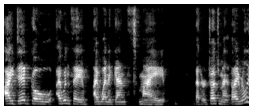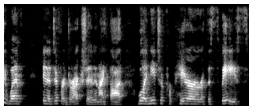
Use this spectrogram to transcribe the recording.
I did go, I wouldn't say I went against my better judgment, but I really went in a different direction. And I thought, well, I need to prepare the space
